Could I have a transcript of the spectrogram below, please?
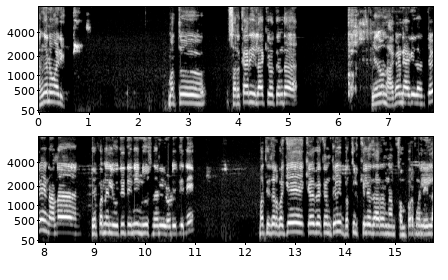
ಅಂಗನವಾಡಿ ಮತ್ತು ಸರ್ಕಾರಿ ಇಲಾಖೆ ವತಿಯಿಂದ ಏನೋ ಒಂದು ಹಗರಣೆ ಆಗಿದೆ ಅಂತೇಳಿ ನಾನು ಪೇಪರ್ನಲ್ಲಿ ಓದಿದ್ದೀನಿ, ನ್ಯೂಸ್ನಲ್ಲಿ ನೋಡಿದ್ದೀನಿ. ಮತ್ತು ಇದರ ಬಗ್ಗೆ ಕೇಳಬೇಕಂತೇಳಿ ಬತ್ತೂರು ಕಿಲೆದಾರ ನಮ್ಮ ಸಂಪರ್ಕನಲ್ಲಿ ಇಲ್ಲ.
